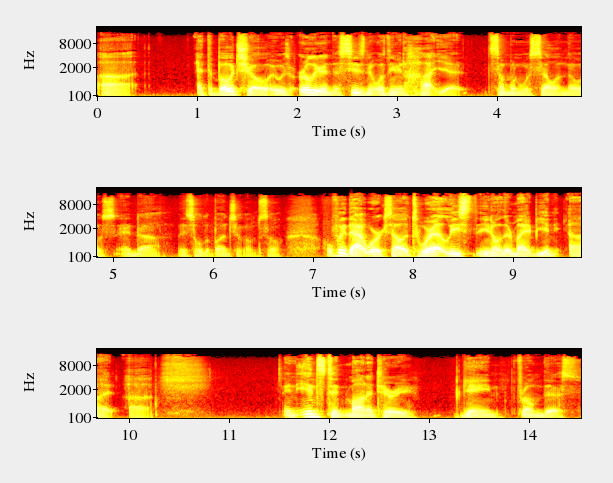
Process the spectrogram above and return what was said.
Uh, at the boat show it was earlier in the season. It wasn't even hot yet. Someone was selling those and uh, they sold a bunch of them. So hopefully that works out to where at least you know there might be an uh, uh an instant monetary gain from this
